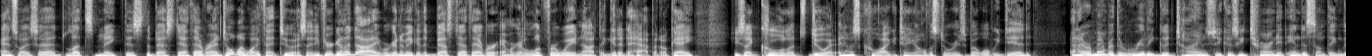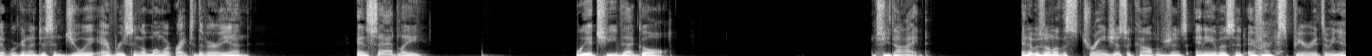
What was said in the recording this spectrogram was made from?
And so I said, let's make this the best death ever. I told my wife that too. I said, if you're going to die, we're going to make it the best death ever and we're going to look for a way not to get it to happen. Okay. She's like, cool, let's do it. And it was cool. I could tell you all the stories about what we did. And I remember the really good times because we turned it into something that we're going to just enjoy every single moment right to the very end. And sadly, we achieved that goal. She died. And it was one of the strangest accomplishments any of us had ever experienced. I mean, you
